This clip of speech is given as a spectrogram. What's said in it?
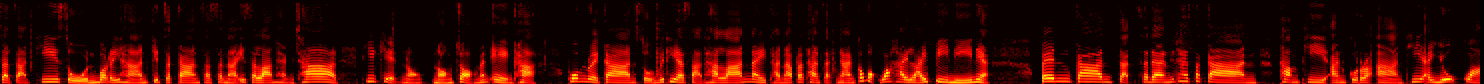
จะจัดที่ศูนย์บริหารกิจการศาสนาอิสลามแห่งชาติ ที่เขตหนองนองจอกนั่นเองค่ะ ผู้อำนวยการศูนย์วิทยาศาสตร์ฮาลานในฐานะประธานจัดงานก็บอกว่าไฮไลท์ปีนี้เนี่ยเป็นการจัดแสดงนิทรรศการคัมภีร์อันกุรอานที่อายุกว่า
